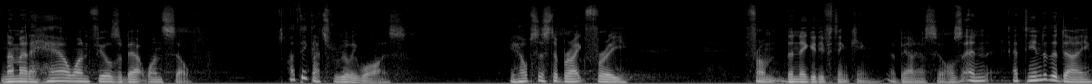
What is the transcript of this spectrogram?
no matter how one feels about oneself. I think that's really wise. It helps us to break free from the negative thinking about ourselves. And at the end of the day,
